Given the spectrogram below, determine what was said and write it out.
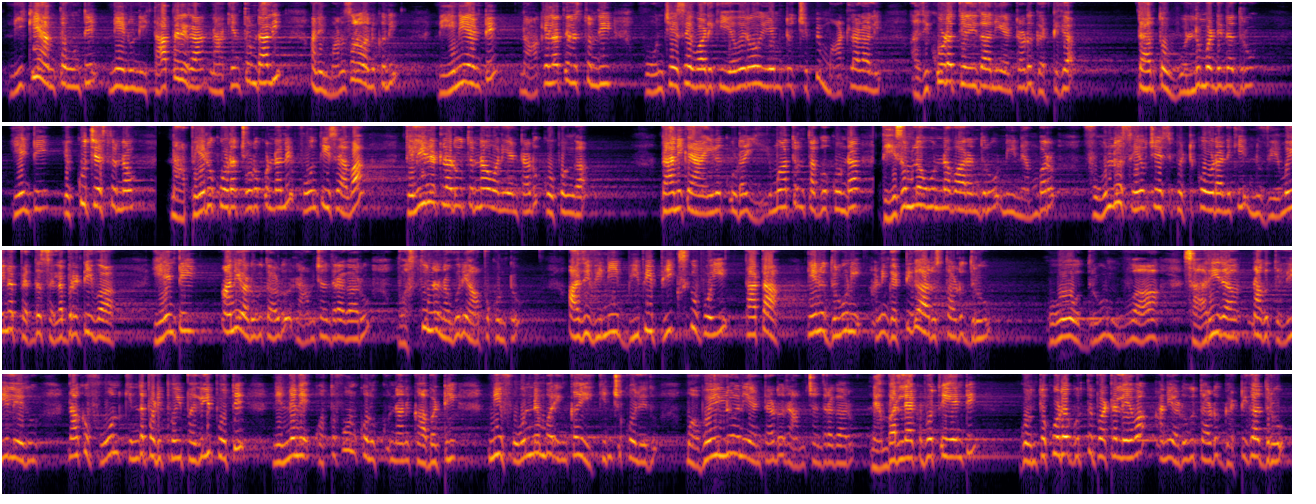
నీకే అంత ఉంటే నేను నీ తాతనిరా నాకెంత ఉండాలి అని మనసులో అనుకుని నేనే అంటే నాకెలా తెలుస్తుంది? ఫోన్ చేసేవాడికి ఎవరో ఏమిటో చెప్పి మాట్లాడాలి. అది కూడా తెలీదా అని అంటాడు గట్టిగా. దాంతో ఒళ్ళు మండినద్రు ఏంటి ఎక్కువ చేస్తున్నావు? నా పేరు కూడా చూడకుండానే ఫోన్ తీసావా తెలియనట్లు అడుగుతున్నావు అని అంటాడు కోపంగా. దానికి ఆయన కూడా ఏమాత్రం తగ్గకుండా దేశంలో ఉన్న వారందరూ నీ నెంబర్ ఫోన్లో సేవ్ చేసి పెట్టుకోవడానికి నువ్వేమైనా పెద్ద సెలబ్రిటీవా? ఏంటి? అని అడుగుతాడు రామచంద్ర గారు వస్తున్న నవ్వుని ఆపుకుంటూ. అది విని బీపీ పీక్స్కి పోయి తాత నేను ధ్రువుని అని గట్టిగా అరుస్తాడు ధ్రువ్. ఓ ధ్రువ్ నువ్వా? సారీరా నాకు తెలియలేదు. నాకు ఫోన్ కింద పడిపోయి పగిలిపోతే నిన్ననే కొత్త ఫోన్ కొనుక్కున్నాను కాబట్టి నీ ఫోన్ నెంబర్ ఇంకా ఎక్కించుకోలేదు. మొబైల్లో అని అంటాడు రామచంద్ర గారు. నెంబర్ లేకపోతే ఏంటి? గొంతు కూడా గుర్తుపట్టలేవా అని అడుగుతాడు గట్టిగా ధ్రువ్.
